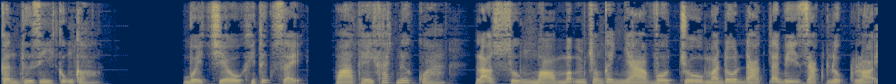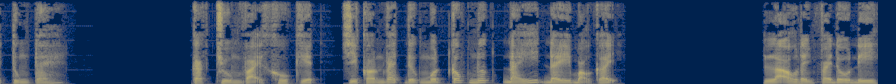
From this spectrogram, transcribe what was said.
Cần thứ gì cũng có. Buổi chiều khi thức dậy, Hoa thấy khát nước quá, lão xuống mò mẫm trong cái nhà vô chủ mà đồ đạc đã bị giặc lục lọi tung tóe. Các chum vại khô kiệt chỉ còn vét được một cốc nước đáy đầy bọ gậy. Lão đành phải đổ đi,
